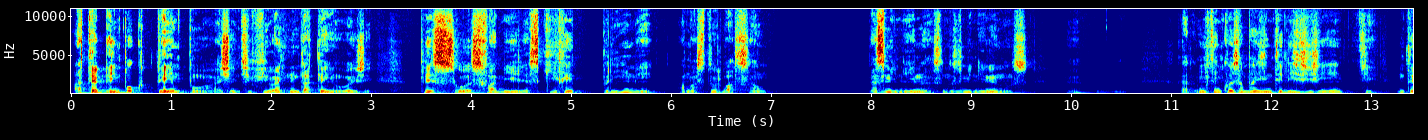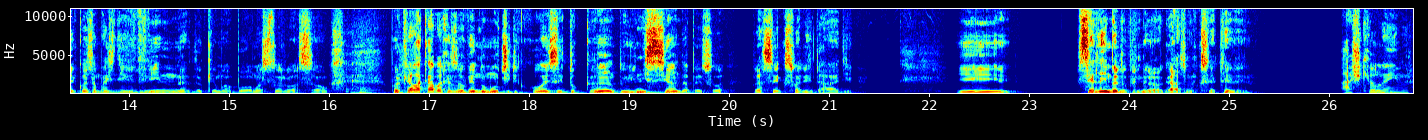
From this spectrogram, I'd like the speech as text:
até bem pouco tempo a gente viu, ainda tem hoje, pessoas, famílias que reprimem a masturbação nas meninas, nos meninos. Né? Cara, não tem coisa mais inteligente, não tem coisa mais divina do que uma boa masturbação. Porque ela acaba resolvendo um monte de coisa, educando, iniciando a pessoa para a sexualidade. E você lembra do primeiro orgasmo que você teve? Acho que eu lembro.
